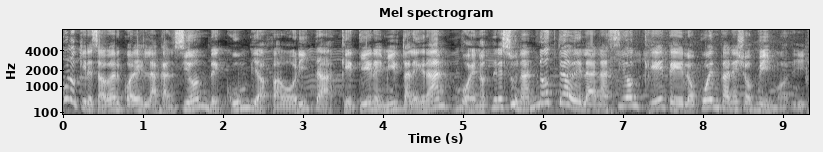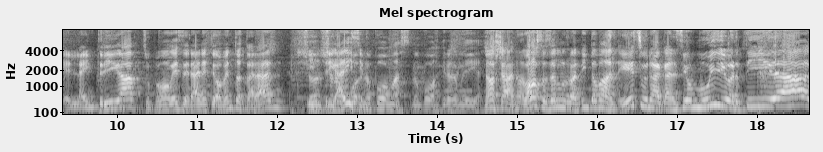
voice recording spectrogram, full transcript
¿Uno quiere saber cuál es la canción de cumbia favorita que tiene Mirta Legrand? Bueno, tenés una nota de la Nación que te lo cuentan ellos mismos. Y en la intriga, supongo que será en este momento, estarán Yo- yo intrigadísimos. no, puedo, no puedo más, no puedo más, quiero que me digas. No, ya, no, vamos a hacerlo un ratito más. Es una canción muy divertida.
